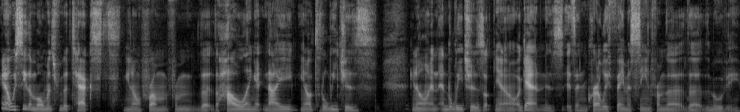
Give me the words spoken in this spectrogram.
You know, we see the moments from the text, you know, from from the the howling at night, you know, to the leeches, you know, and, and the leeches, you know, again is is an incredibly famous scene from the the the movie,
